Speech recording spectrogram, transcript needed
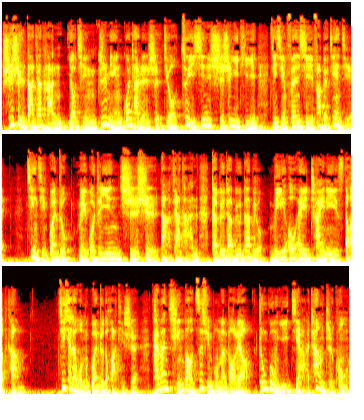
时事大家谈邀请知名观察人士就最新时事议题进行分析、发表见解。敬请关注《美国之音时事大家谈》www.voachinese.com。接下来我们关注的话题是台湾情报咨询部门爆料，中共以假唱指控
